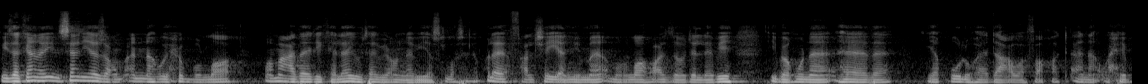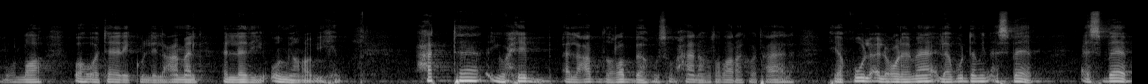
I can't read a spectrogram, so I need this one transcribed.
فإذا كان الإنسان يزعم أنه يحب الله ومع ذلك لا يتابع النبي صلى الله عليه وسلم ولا يفعل شيئا مما يأمر الله عز وجل به يبقى هنا هذا يقولها دعوة فقط. أنا أحب الله وهو تارك للعمل الذي أمر به. حتى يحب العبد ربه سبحانه تبارك وتعالى يقول العلماء لابد من أسباب. أسباب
